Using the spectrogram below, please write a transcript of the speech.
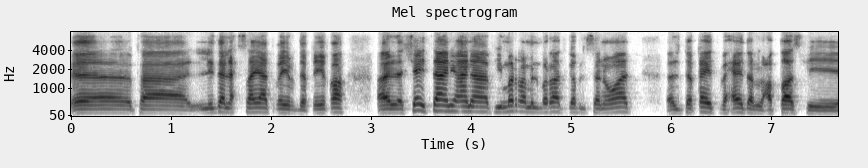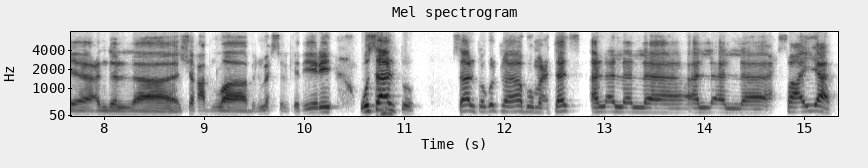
آه، فلذا الإحصائيات غير دقيقة. الشيء الثاني أنا في مرة من المرات قبل سنوات التقيت بحيدر العطاس في عند الشيخ عبد الله بن محسن الكثيري وسألته سالته قلت له يا أبو معتز ال ال ال ال الإحصائيات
